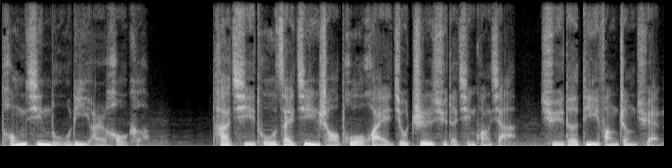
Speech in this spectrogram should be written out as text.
同心努力而后可。他企图在尽少破坏旧秩序的情况下取得地方政权。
